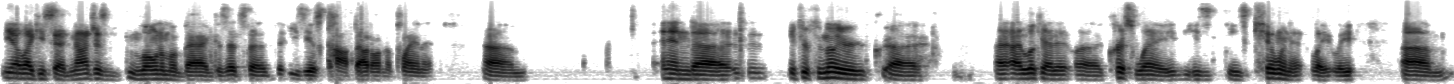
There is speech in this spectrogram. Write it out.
you know, like you said, not just loan them a bag because that's the, the easiest cop out on the planet. Um, and uh, if you're familiar, uh, I, I look at it. Uh, Chris Way, he's he's killing it lately. Um,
